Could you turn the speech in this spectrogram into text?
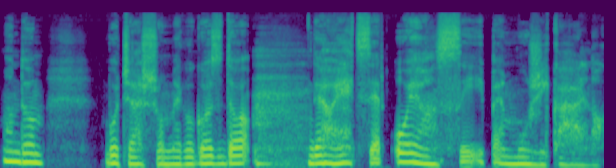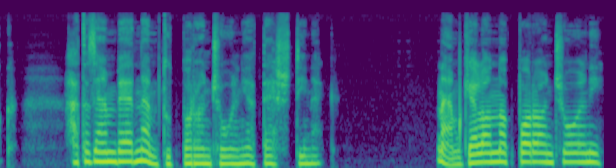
Mondom, bocsásson meg a gazda, de ha egyszer olyan szépen muzsikálnak, hát az ember nem tud parancsolni a testinek. Nem kell annak parancsolni,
